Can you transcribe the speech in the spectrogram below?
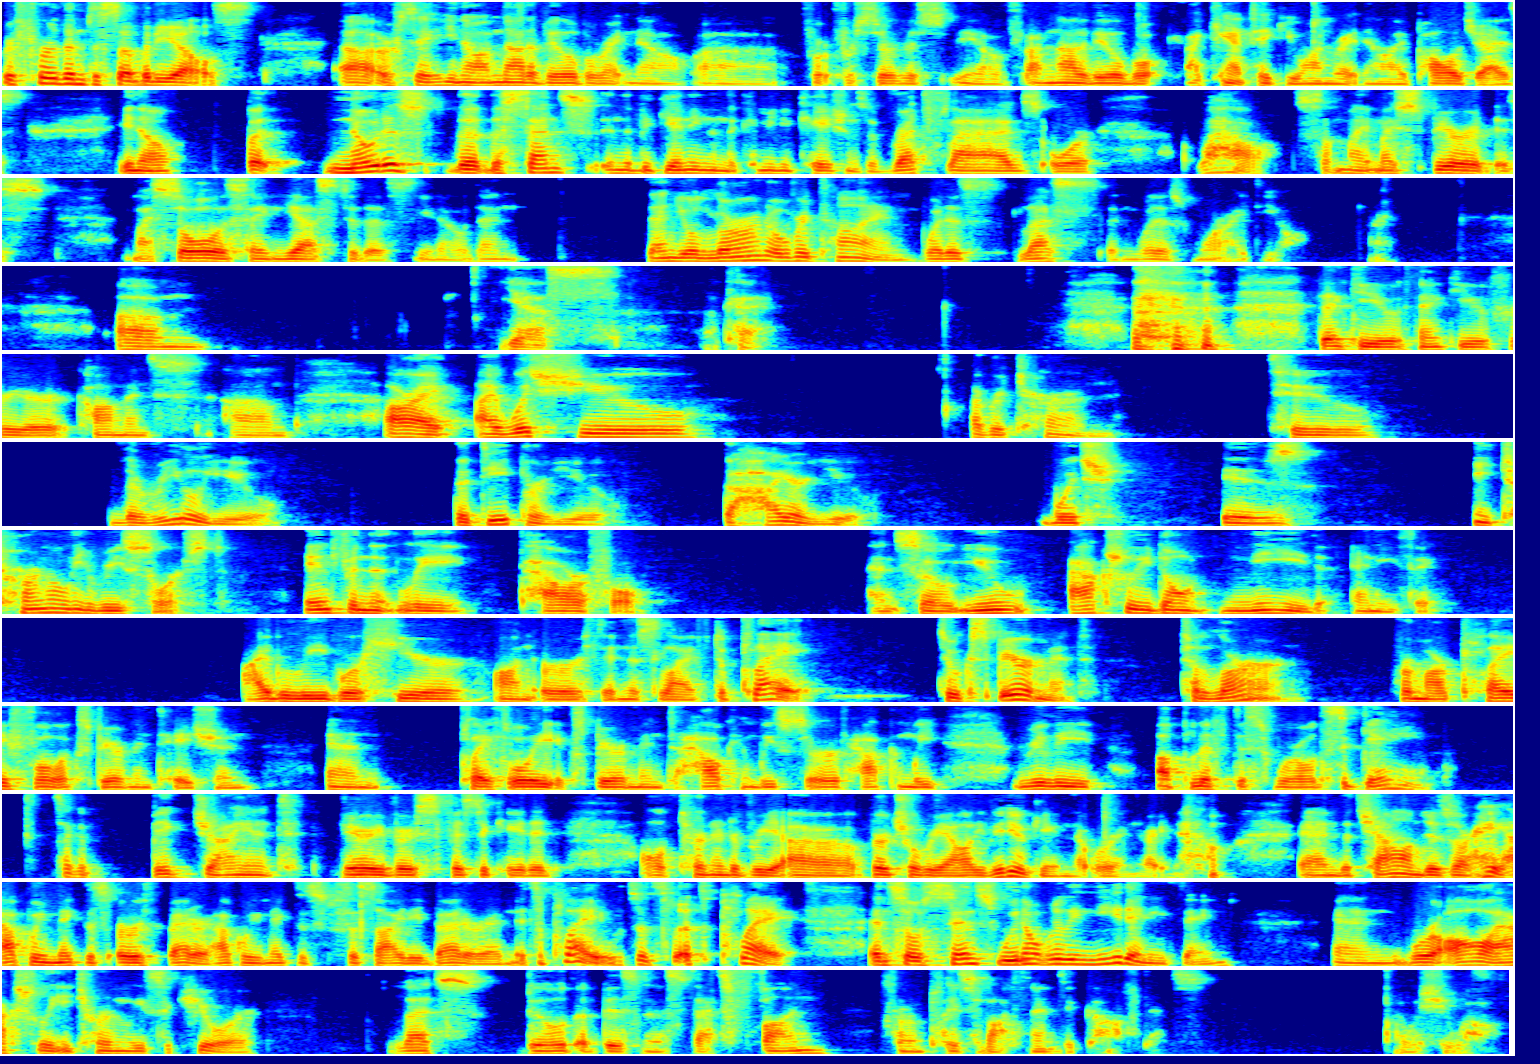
refer them to somebody else uh, or say, you know, I'm not available right now uh, for, for service. You know, I'm not available. I can't take you on right now. I apologize. You know, but notice the, the sense in the beginning in the communications of red flags or, wow, some, my, my spirit is, my soul is saying yes to this, you know, then, then you'll learn over time what is less and what is more ideal. Right? Um, yes. Okay. thank you. Thank you for your comments. Um, all right. I wish you a return to the real you, the deeper you, the higher you, which is eternally resourced, infinitely powerful. And so you actually don't need anything. I believe we're here on earth in this life to play, to experiment, to learn from our playful experimentation and playfully experiment how can we serve, how can we really uplift this world. It's a game. It's like a big, giant, very, very sophisticated alternative rea- uh, virtual reality video game that we're in right now. And the challenges are, hey, how can we make this earth better? How can we make this society better? And it's a play. Let's, let's play. And so, since we don't really need anything, and we're all actually eternally secure, let's build a business that's fun from a place of authentic confidence. I wish you well.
